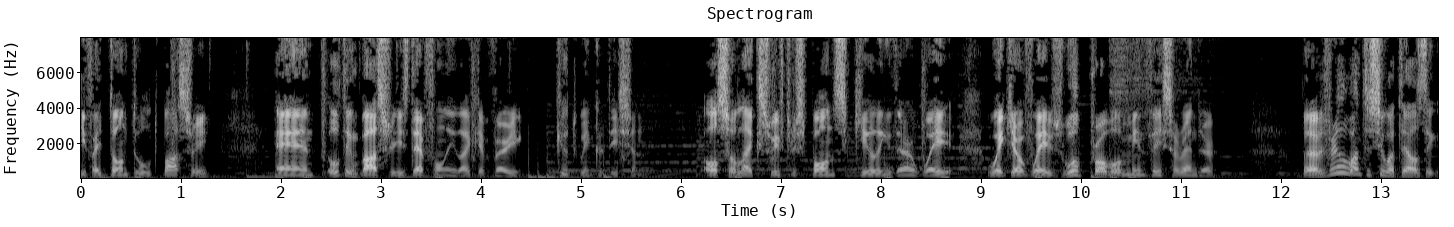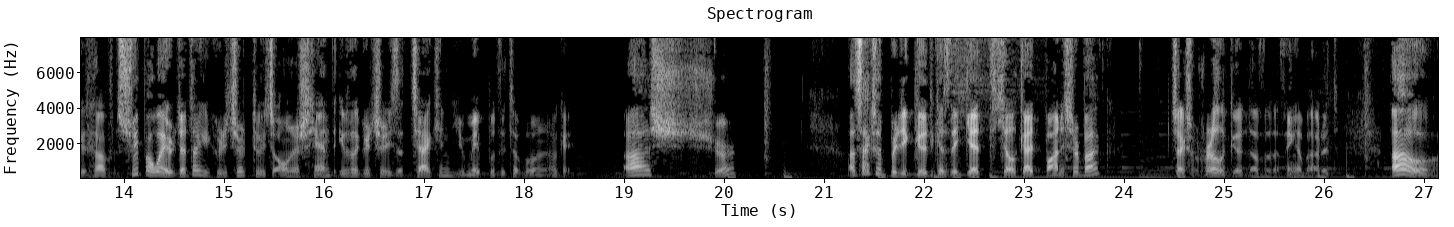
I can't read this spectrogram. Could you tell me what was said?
if I don't ult Basri. And ulting Basri is definitely like a very good win condition. Also, like swift response, killing their way, Waker of Waves will probably mean they surrender. But I really want to see what else they could have. Sweep away your target creature to its owner's hand. If the creature is attacking, you may put the top on. Okay. Uh, sure. That's actually pretty good because they get Hellkite Punisher back. It's actually really good now that I think about it. Oh.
